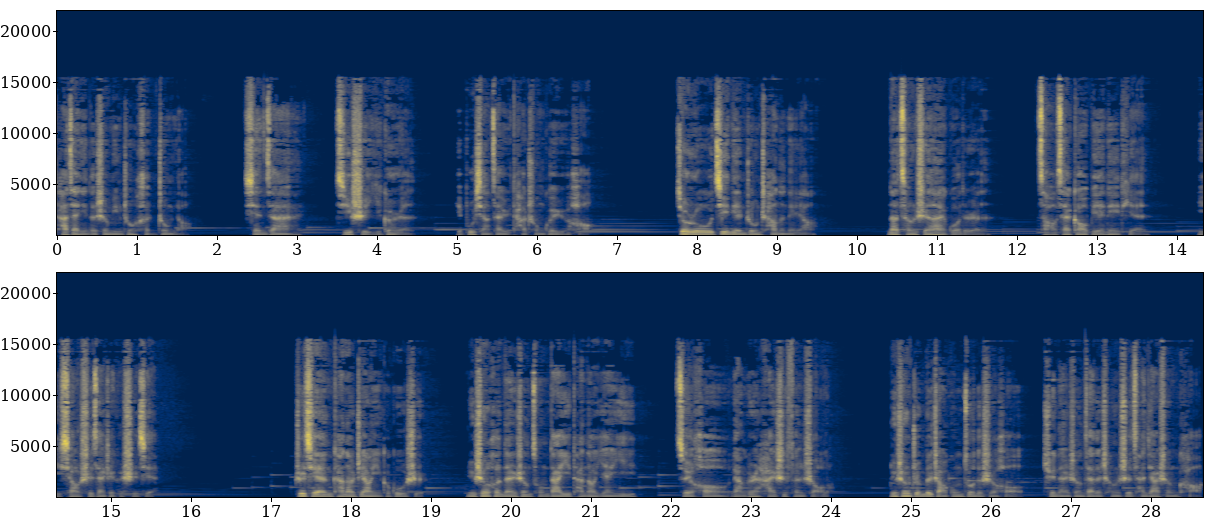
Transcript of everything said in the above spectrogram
他在你的生命中很重要，现在即使一个人，也不想再与他重归于好。就如纪念中唱的那样，那曾深爱过的人。早在告别那天，已消失在这个世界。之前看到这样一个故事，女生和男生从大一谈到研一，最后两个人还是分手了。女生准备找工作的时候，去男生在的城市参加省考，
